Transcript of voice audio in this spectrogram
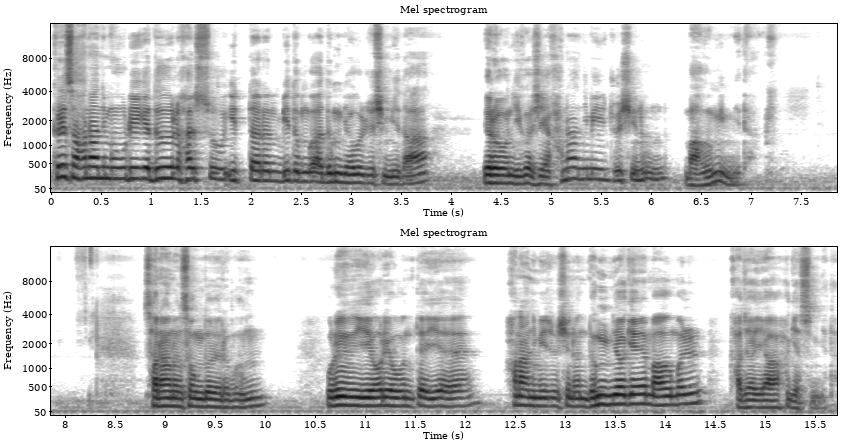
그래서 하나님은 우리에게 늘 할 수 있다는 믿음과 능력을 주십니다. 여러분 이것이 하나님이 주시는 마음입니다. 사랑하는 성도 여러분, 우리는 이 어려운 때에 하나님이 주시는 능력의 마음을 가져야 하겠습니다.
